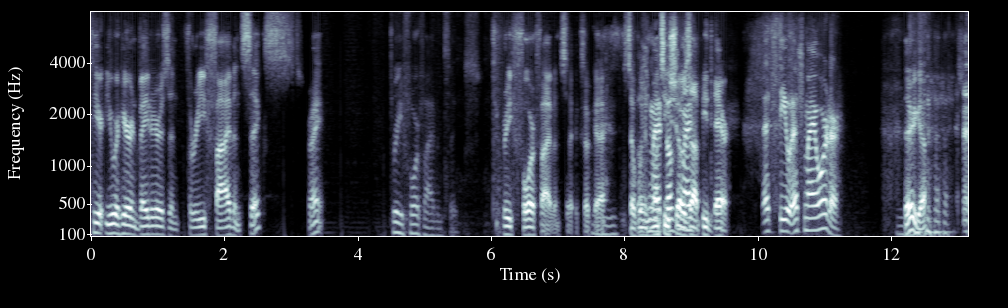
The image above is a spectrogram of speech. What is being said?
here. You were here invaders in three, five, and six, right? Three, four, five, and six. Three, four, five, and six. Okay. Mhm. So Those when, my- once he shows my- up, he's there. That's the that's my order. There you go.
